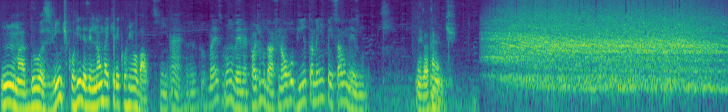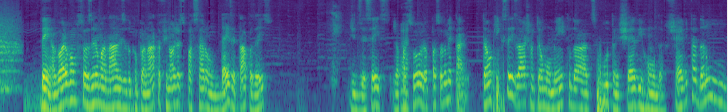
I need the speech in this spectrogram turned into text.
uma, duas, vinte corridas, ele não vai querer correr em oval. Sim, é. Mas vamos ver, né? Pode mudar. Afinal, o Rubinho também pensava o mesmo. Exatamente. Bem, agora vamos fazer uma análise do campeonato. Afinal, já se passaram 10 etapas, é isso? De 16? Já passou, já passou da metade. Então, o que, que vocês acham até o momento da disputa Chevy e Honda? Chevy tá dando um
